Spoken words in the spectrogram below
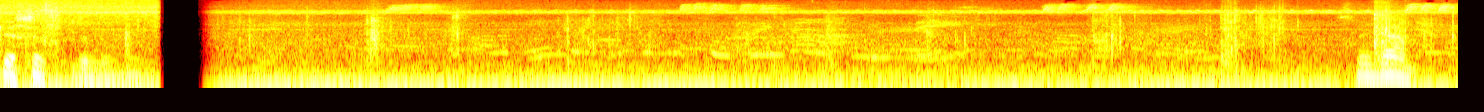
que eles produzem. Sigamos.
